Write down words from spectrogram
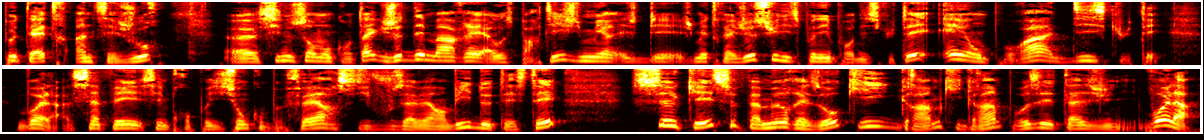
peut-être un de ces jours, euh, si nous sommes en contact, je démarrerai House Party, je, je mettrai je suis disponible pour discuter et on pourra discuter. Voilà, ça fait, c'est une proposition qu'on peut faire si vous avez envie de tester ce qu'est ce fameux réseau qui grimpe, qui grimpe aux États-Unis. Voilà,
